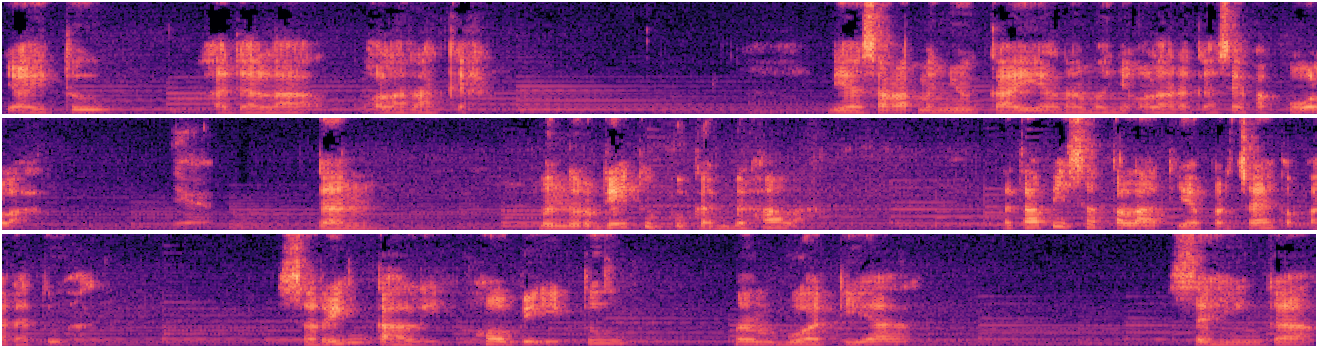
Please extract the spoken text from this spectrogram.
yaitu adalah olahraga. Dia sangat menyukai yang namanya olahraga sepak bola. Yeah. Dan menurut dia itu bukan berhala. Tetapi setelah dia percaya kepada Tuhan, sering kali hobi itu membuat dia sehingga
